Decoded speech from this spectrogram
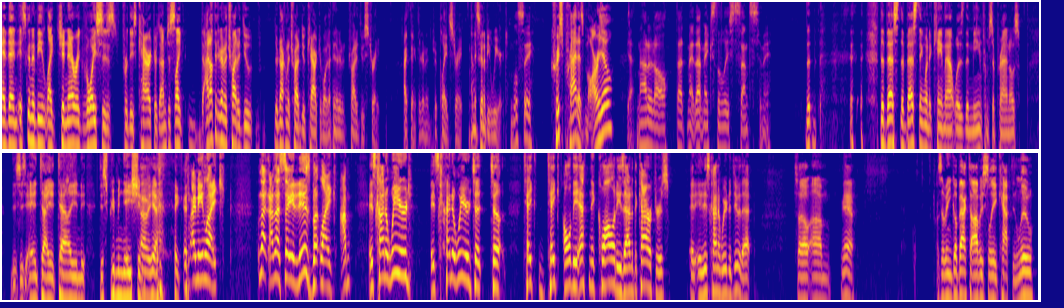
and then it's going to be like generic voices for these characters. I'm just like, I don't think they're going to try to do. They're not going to try to do character voice. I think they're going to try to do straight. I think they're going to play it straight, and it's going to be weird. We'll see. Chris Pratt as Mario. Yeah, not at all. That ma- that makes the least sense to me. the the best the best thing when it came out was the meme from Sopranos. This is anti-Italian discrimination. Oh, yeah. I mean, like, I'm not I'm not saying it is, but like, I'm. It's kind of weird. It's kind of weird to to take take all the ethnic qualities out of the characters. It, it is kind of weird to do that. So, um, yeah. So when you go back to obviously Captain Lou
